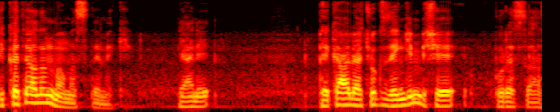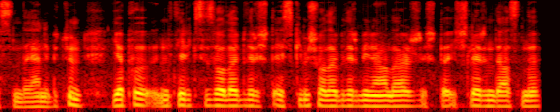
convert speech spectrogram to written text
dikkate alınmaması demek. Yani pekala çok zengin bir şey burası aslında. Yani bütün yapı niteliksiz olabilir, işte eskimiş olabilir binalar, işte içlerinde aslında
